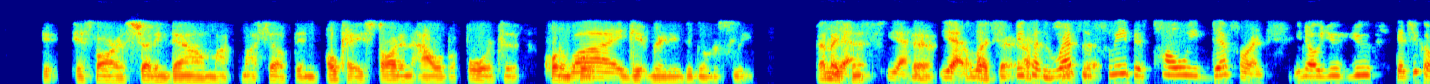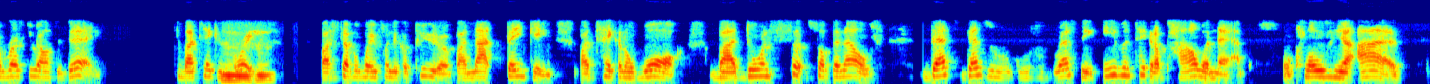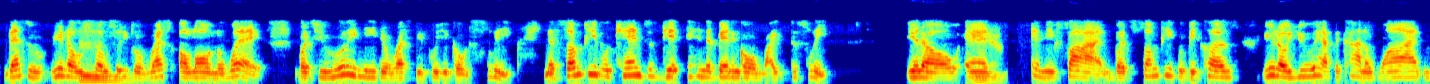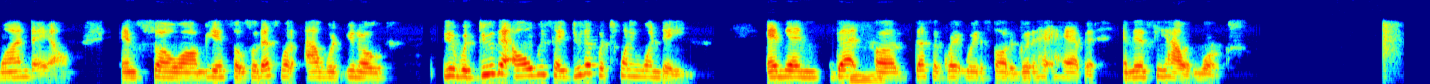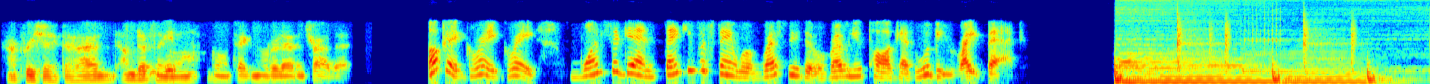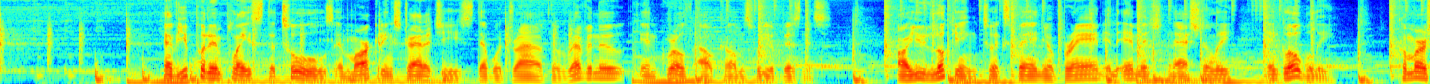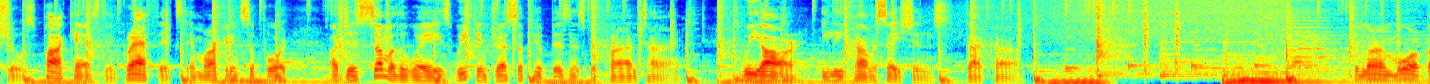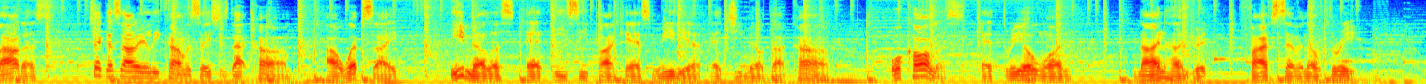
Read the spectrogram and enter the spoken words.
it, as far as shutting down my, myself, then okay, start an hour before to quote unquote right. get ready to go to sleep. That makes yes, sense. Yes. Yeah. Yes. I like that. Because rest and sleep is totally different. You know, you you that you can rest throughout the day by taking mm-hmm. breaks, by stepping away from the computer, by not thinking, by taking a walk, by doing something else. That's that's resting. Even taking a power nap or closing your eyes. That's you know mm-hmm. so so you mm. can rest along the way. But you really need to rest before you go to sleep. Now some people can just get in the bed and go right to sleep you know, and yeah. and be fine. But some people, because you know, you have to kind of wind wind down, and so um, yeah, so so that's what I would, you know, you would do that. I always say do that for 21 days, and then that mm uh that's a great way to start a good ha- habit, and then see how it works. I appreciate that. I, I'm definitely going going to take note of that and try that. Okay, great, great. Once again, thank you for staying with Recipes at Revenue Podcast. We'll be right back. Have you put in place the tools and marketing strategies that will drive the revenue and growth outcomes for your business? Are you looking to expand your brand and image nationally and globally? Commercials, podcasting, graphics, and marketing support are just some of the ways we can dress up your business for prime time. We are EliteConversations.com. To learn more about us, check us out at EliteConversations.com, our website, email us at ecpodcastmedia at gmail.com, or call us at 301 900 5703.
